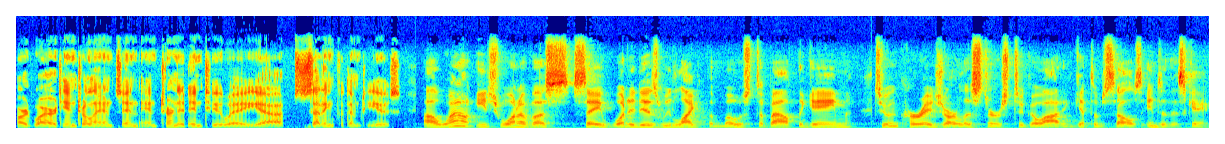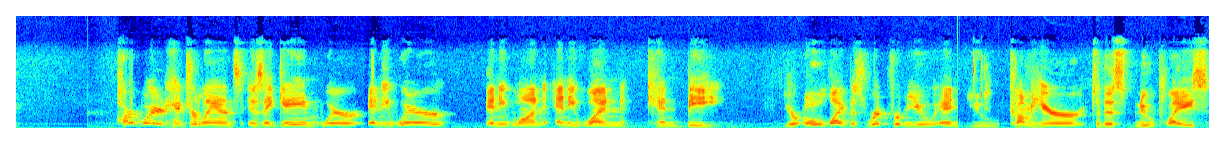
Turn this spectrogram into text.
hardwired hinterlands and, and turn it into a uh, setting for them to use. Uh, why don't each one of us say what it is we like the most about the game to encourage our listeners to go out and get themselves into this game? Hardwired Hinterlands is a game where anywhere, anyone, anyone can be. Your old life is ripped from you, and you come here to this new place,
